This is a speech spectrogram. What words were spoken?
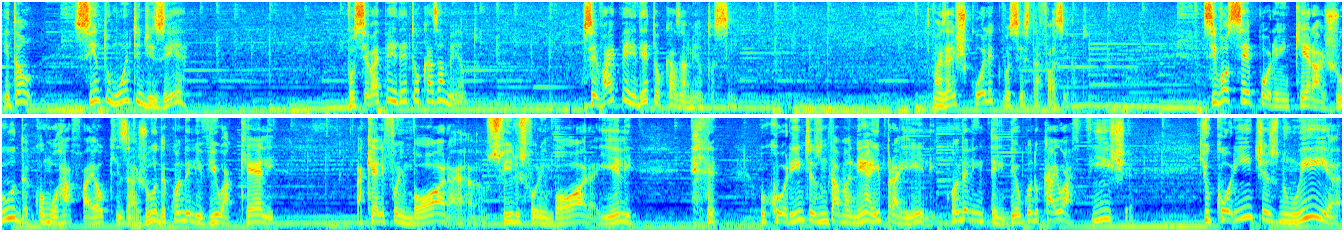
Então, sinto muito em dizer, você vai perder teu casamento. Você vai perder teu casamento assim. Mas é a escolha que você está fazendo. Se você, porém, quer ajuda, como o Rafael quis ajuda, quando ele viu a Kelly, a Kelly foi embora, os filhos foram embora e ele. o Corinthians não estava nem aí para ele. Quando ele entendeu, quando caiu a ficha, que o Corinthians não ia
